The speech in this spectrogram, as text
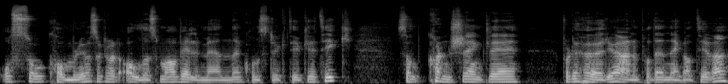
Og så kommer det jo så klart alle som har velmenende konstruktiv kritikk, som kanskje egentlig For det hører jo gjerne på det negative.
